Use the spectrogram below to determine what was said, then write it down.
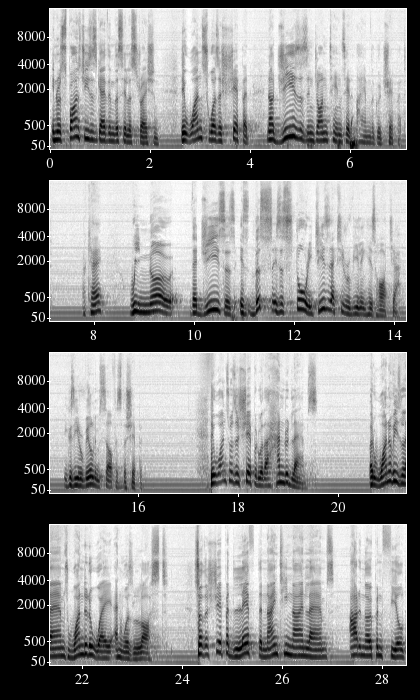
In response, Jesus gave them this illustration. There once was a shepherd. Now, Jesus in John 10 said, I am the good shepherd. Okay? We know that Jesus is, this is a story. Jesus is actually revealing his heart here because he revealed himself as the shepherd. There once was a shepherd with a hundred lambs, but one of his lambs wandered away and was lost. So the shepherd left the 99 lambs out in the open field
